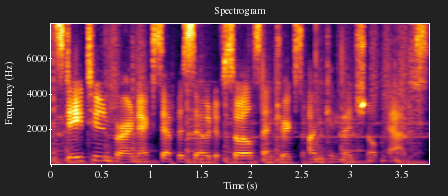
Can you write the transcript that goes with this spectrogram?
Stay tuned for our next episode of Soil Centric's Unconventional Paths.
